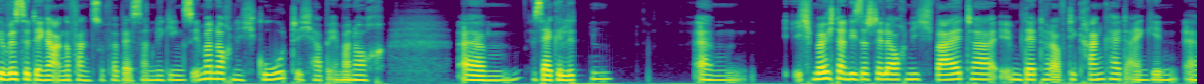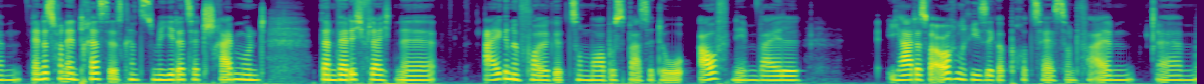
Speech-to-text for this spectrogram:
gewisse Dinge angefangen zu verbessern. Mir ging es immer noch nicht gut. Ich habe immer noch ähm, sehr gelitten. Ähm, ich möchte an dieser Stelle auch nicht weiter im Detail auf die Krankheit eingehen. Ähm, wenn es von Interesse ist, kannst du mir jederzeit schreiben und dann werde ich vielleicht eine eigene Folge zum Morbus Basedow aufnehmen, weil ja, das war auch ein riesiger Prozess und vor allem ähm,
